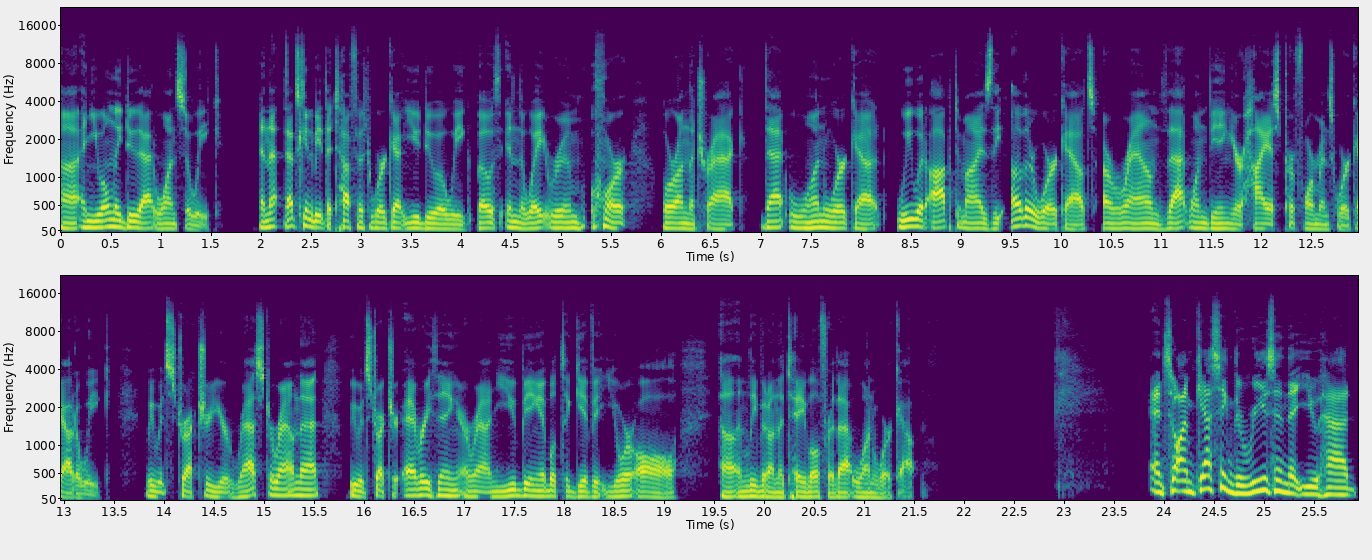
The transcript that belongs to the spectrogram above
Uh, and you only do that once a week. And that, that's going to be the toughest workout you do a week, both in the weight room or or on the track. That one workout, we would optimize the other workouts around that one being your highest performance workout a week. We would structure your rest around that. We would structure everything around you being able to give it your all uh, and leave it on the table for that one workout. And so I'm guessing the reason that you had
